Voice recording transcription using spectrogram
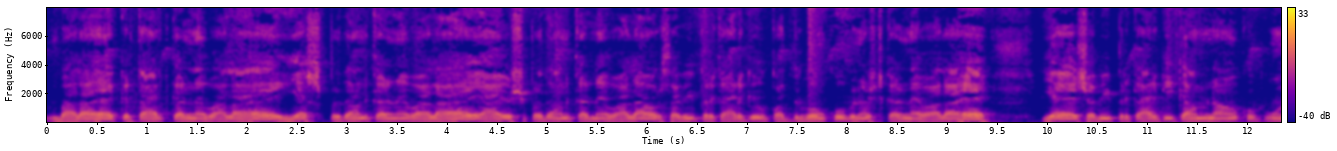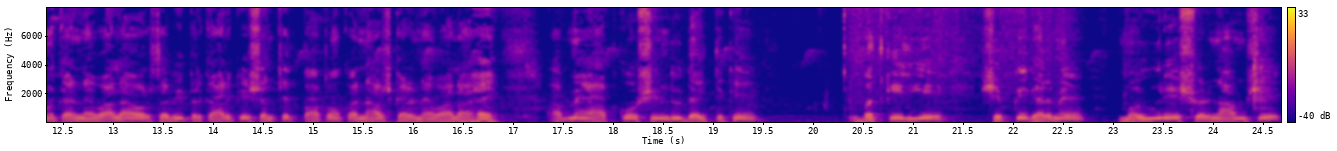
वाला है, कृतार्थ करने वाला है, यश प्रदान करने वाला है, आयुष प्रदान करने वाला और सभी प्रकार के उपद्रवों को विनष्ट करने वाला है। यह सभी प्रकार की कामनाओं को पूर्ण करने वाला और सभी प्रकार के संचित पापों का नाश करने वाला है। अब मैं आपको सिंधु दैत्य के वध के लिए शिव के घर में मयूरेश्वर नाम से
